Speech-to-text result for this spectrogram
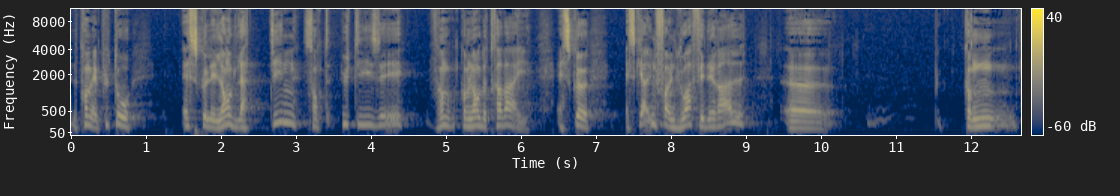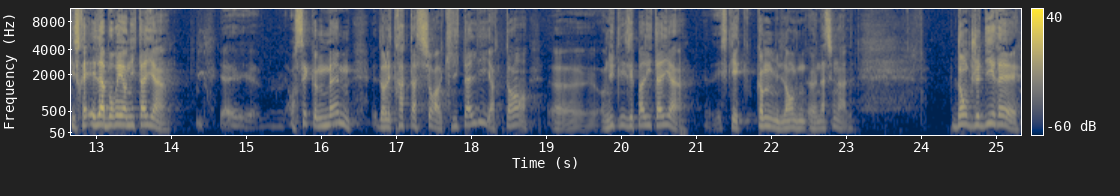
le problème est plutôt est-ce que les langues latines sont utilisées vraiment comme langue de travail? Est-ce qu'il y a une fois une loi fédérale euh, qui serait élaborée en italien? On sait que même dans les tractations avec l'Italie, un temps, euh, on n'utilisait pas l'italien, ce qui est comme une langue nationale. Donc je dirais,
